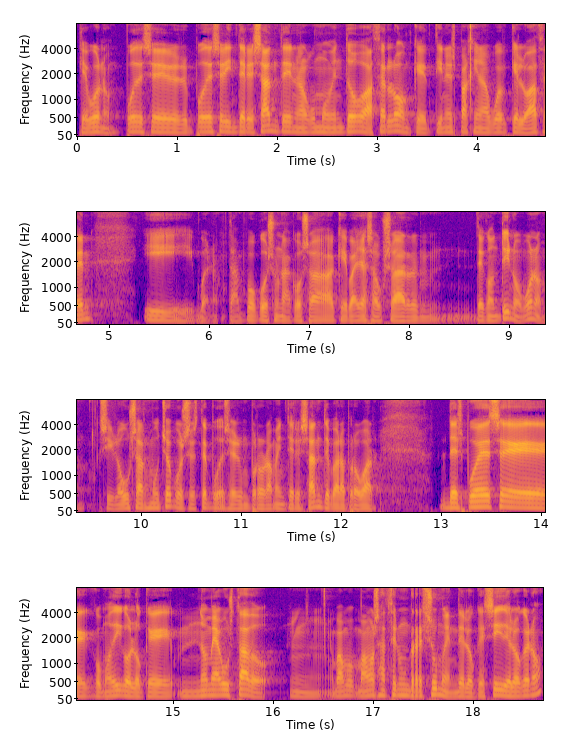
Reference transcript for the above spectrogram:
que bueno, puede ser, puede ser interesante en algún momento hacerlo, aunque tienes páginas web que lo hacen y bueno, tampoco es una cosa que vayas a usar de continuo. Bueno, si lo usas mucho, pues este puede ser un programa interesante para probar. Después, eh, como digo, lo que no me ha gustado, mm, vamos, vamos, a hacer un resumen de lo que sí y de lo que no.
